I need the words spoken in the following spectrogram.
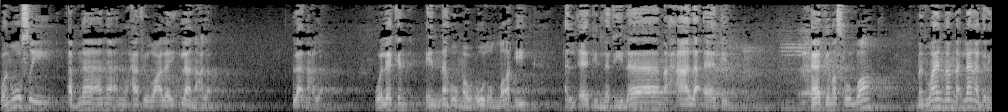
ونوصي أبناءنا أن يحافظوا عليه؟ لا نعلم. لا نعلم. ولكن إنه موعود الله الآتي الذي لا محالة آت. آتي نصر الله؟ من وين لا ندري.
